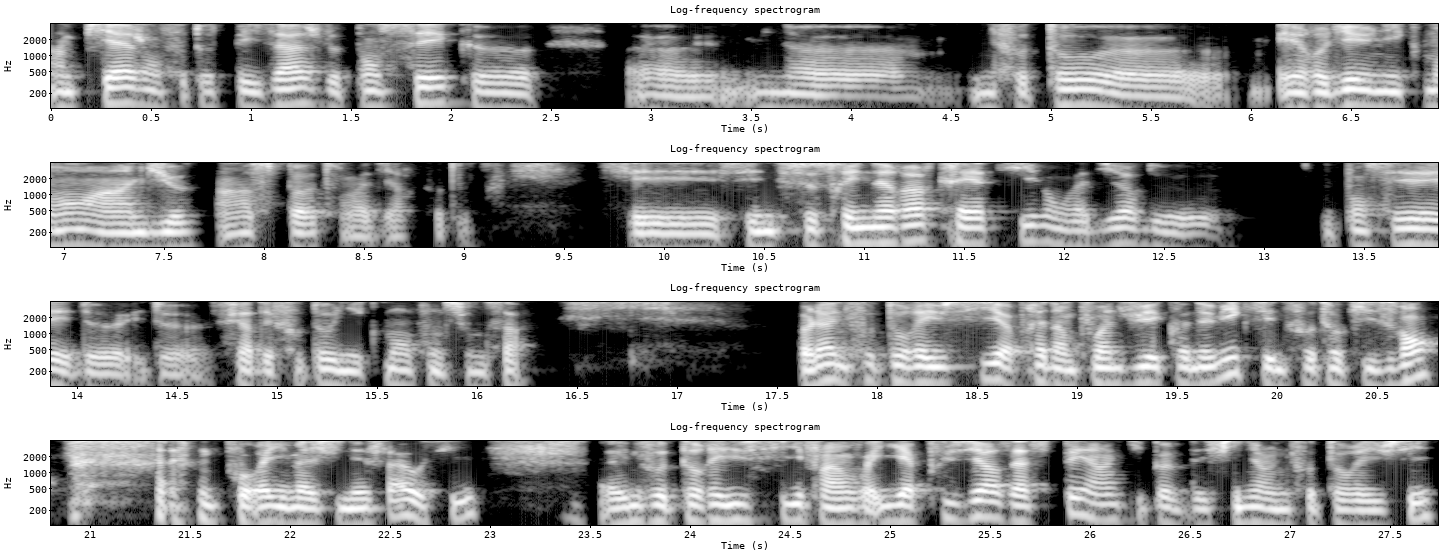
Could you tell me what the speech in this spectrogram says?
un, piège en photo de paysage de penser que euh, une, euh, une, photo euh, est reliée uniquement à un lieu, à un spot, on va dire. C'est, ce serait une erreur créative, on va dire, de, de penser et de, de, faire des photos uniquement en fonction de ça. Voilà, une photo réussie, après, d'un point de vue économique, c'est une photo qui se vend. on pourrait imaginer ça aussi. Une photo réussie, enfin, il y a plusieurs aspects hein, qui peuvent définir une photo réussie.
